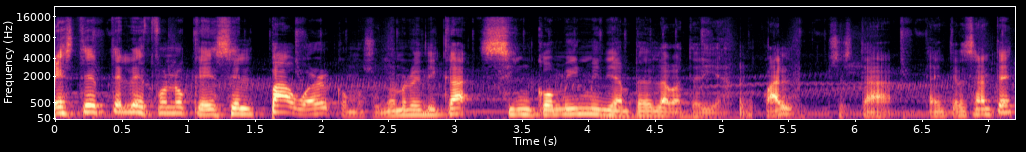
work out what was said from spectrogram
Este teléfono que es el Power, como su nombre lo indica, 5000 mAh la batería, lo cual pues, está, interesante.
